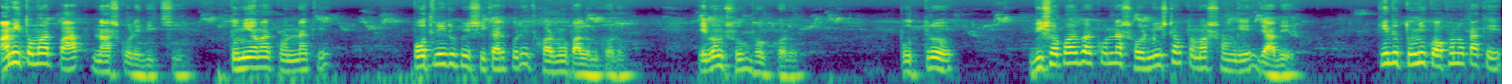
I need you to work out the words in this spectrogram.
আমি তোমার পাপ নাশ করে দিচ্ছি। তুমি আমার কন্যাকে পত্নীরূপে স্বীকার করে ধর্ম পালন করো এবং সুখ ভোগ করো। পুত্র বিষপর্বার কন্যা শর্মিষ্ঠাও তোমার সঙ্গে যাবে। কিন্তু তুমি কখনো তাকে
